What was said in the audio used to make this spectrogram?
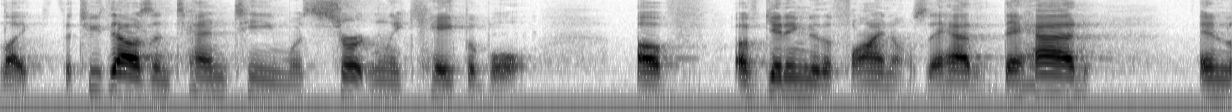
Like the 2010 team was certainly capable of of getting to the finals. They had they had in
